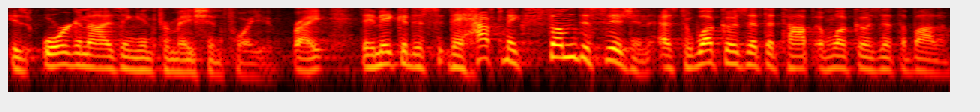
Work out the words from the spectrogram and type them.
is organizing information for you, right? They make a they have to make some decision as to what goes at the top and what goes at the bottom.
